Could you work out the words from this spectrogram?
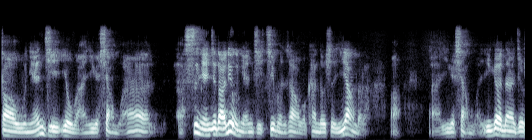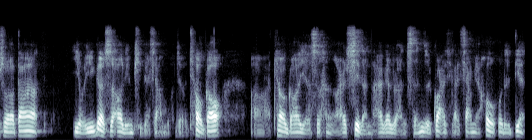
到五年级又玩一个项目，然后呃四年级到六年级基本上我看都是一样的了啊啊一个项目，一个呢就说当然有一个是奥林匹克项目，就跳高。啊，跳高也是很儿戏的，拿个软绳子挂起来，下面厚厚的垫，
